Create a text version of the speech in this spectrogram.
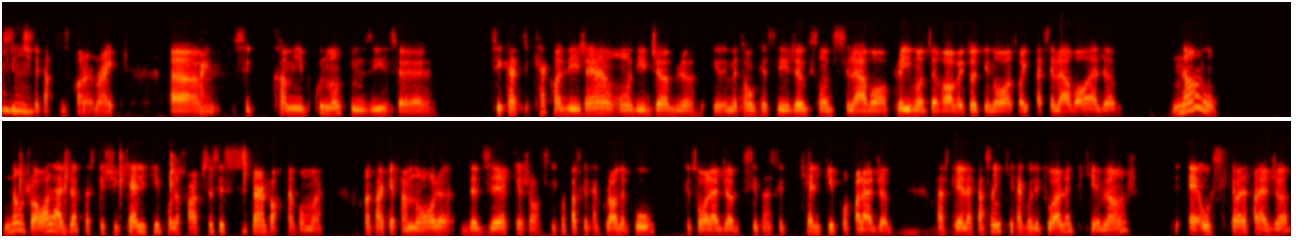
Si tu Mhm. fais partie du problème, right? Euh, Ouais. C'est comme il y a beaucoup de monde qui me disent, euh, tu sais, quand, quand, des gens ont des jobs, là, mettons que c'est des jobs qui sont difficiles à avoir, puis là, ils vont dire, ah, ben toi, t'es noir, ça va être facile à avoir, la job. Non! Non, je vais avoir la job parce que je suis qualifiée pour le faire. Puis ça, c'est super important pour moi, en tant que femme Mhm. noire, là, de dire que, genre, c'est pas parce que ta couleur de peau que tu vas avoir la job, c'est parce que tu es qualifiée pour faire la job. Parce que la personne qui est à côté de toi, là, puis qui est blanche, est aussi capable de faire la job,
